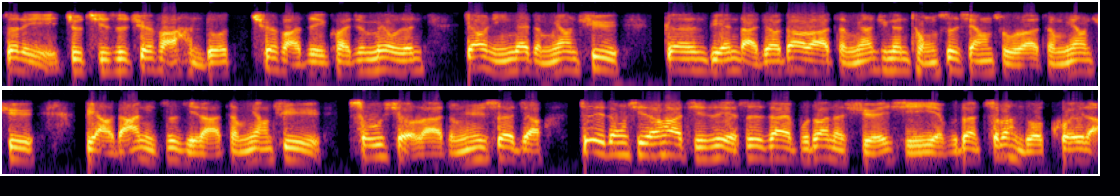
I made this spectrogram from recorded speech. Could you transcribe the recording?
这里就其实缺乏很多，缺乏这一块，就没有人教你应该怎么样去跟别人打交道了，怎么样去跟同事相处了，怎么样去表达你自己了，怎么样去 social 了，怎么去社交。这些东西的话，其实也是在不断的学习，也不断吃了很多亏了，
